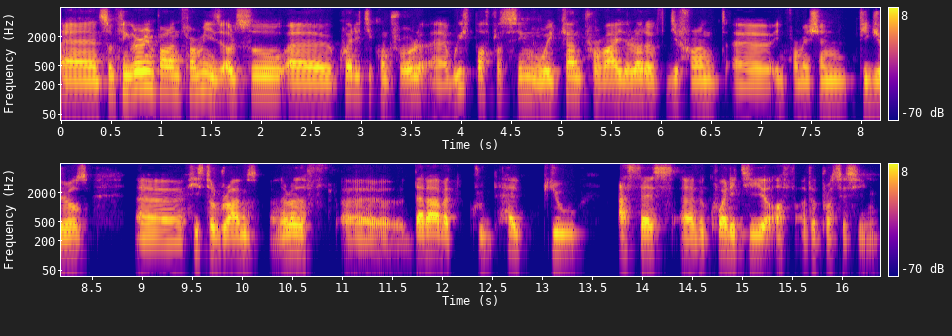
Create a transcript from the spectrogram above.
And something very important for me is also uh, quality control. Uh, with post-processing, we can provide a lot of different uh, information, figures, uh, histograms, and a lot of uh, data that could help you assess the quality of, of, the processing.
